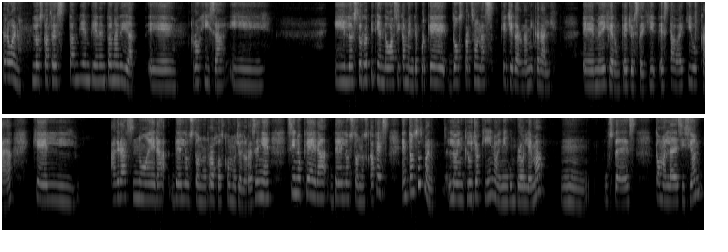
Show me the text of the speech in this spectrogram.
Pero bueno, los cafés también tienen tonalidad eh, rojiza y, y lo estoy repitiendo básicamente porque dos personas que llegaron a mi canal eh, me dijeron que yo estaba equivocada, que el Agras no era de los tonos rojos como yo lo reseñé, sino que era de los tonos cafés. Entonces, bueno, lo incluyo aquí, no hay ningún problema. Mm, ustedes toman la decisión.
